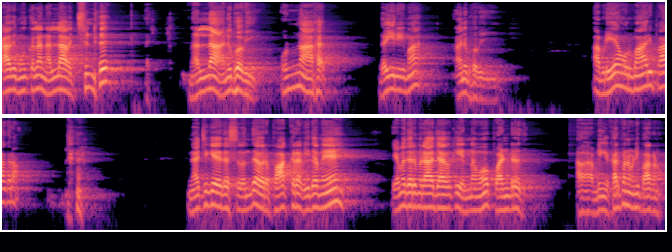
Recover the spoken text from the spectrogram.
காது மூக்கெல்லாம் நல்லா வச்சுண்டு. நல்லா அனுபவி. ஒன்றும் ஆகாது. தைரியமாக அனுபவி. அப்படியே ஒரு மாதிரி பார்க்குறான். நச்சிகேதஸ் வந்து அவரை பார்க்குற விதமே யம தர்மராஜாவுக்கு என்னமோ பண்ணுறது அப்படிங்க கற்பனை பண்ணி பார்க்கணும்.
